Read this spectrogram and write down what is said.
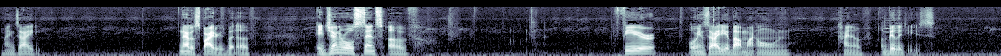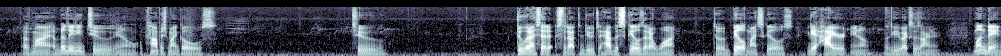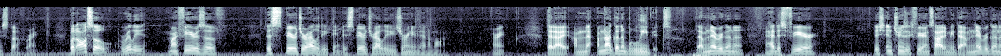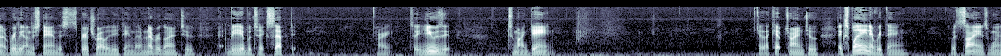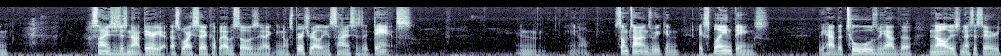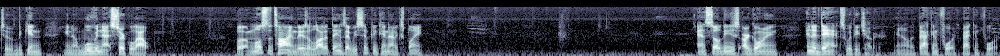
my anxiety. Not of spiders, but of a general sense of fear or anxiety about my own kind of abilities, of my ability to, you know, accomplish my goals, to do what I set set out to do, to have the skills that I want, to build my skills, to get hired, you know, as a UX designer, mundane stuff, right? But also, really, my fears of this spirituality thing, this spirituality journey that I'm on, right? That I I'm not I'm not gonna believe it. That I'm never gonna. I had this fear, this intrinsic fear inside of me that I'm never gonna really understand this spirituality thing. That I'm never going to be able to accept it, right? To use it to my gain. Because I kept trying to explain everything with science when science is just not there yet. That's why I said a couple episodes like, you know, spirituality and science is a dance. And, you know, sometimes we can explain things. We have the tools, we have the knowledge necessary to begin, you know, moving that circle out. But most of the time, there's a lot of things that we simply cannot explain. And so these are going in a dance with each other. You know, they're back and forth, back and forth.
